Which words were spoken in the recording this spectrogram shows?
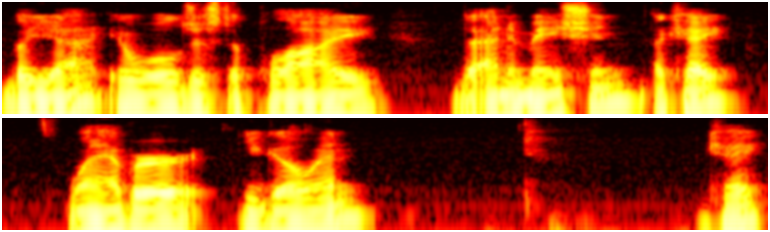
But yeah it will just apply the animation okay whenever you go in okay?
